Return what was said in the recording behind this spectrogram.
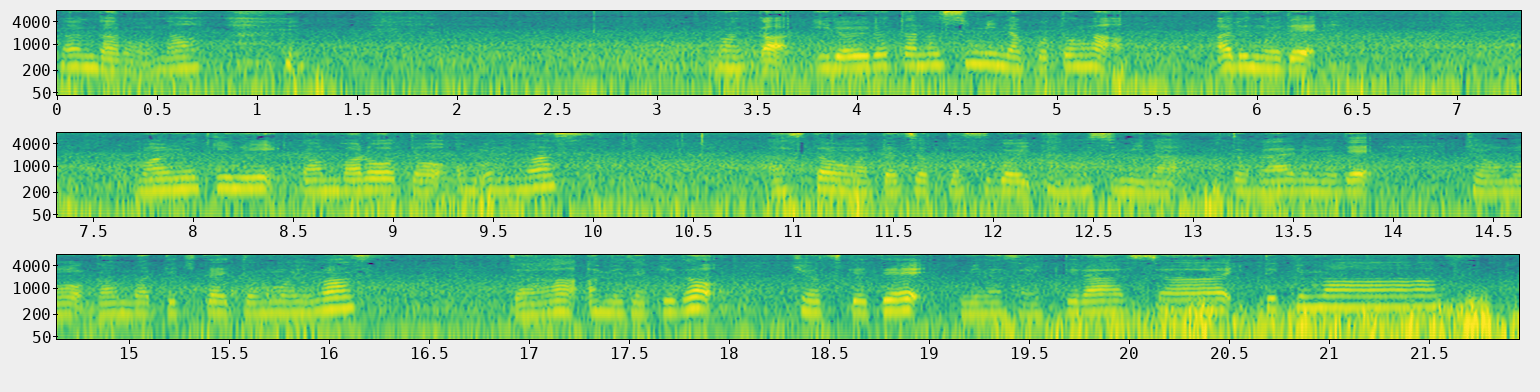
なんだろうな？なんかいろいろ楽しみなことがあるので前向きに頑張ろうと思います。明日もまたちょっとすごい楽しみなことがあるので今日も頑張っていきたいと思います。じゃあ雨だけど気をつけて皆さんいってらっしゃい。行ってきます。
